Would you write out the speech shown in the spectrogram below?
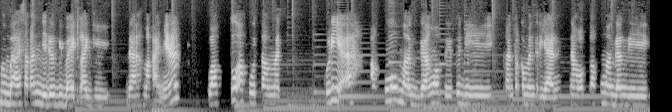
membahasakan menjadi lebih baik lagi? Nah makanya waktu aku tamat kuliah, aku magang waktu itu di kantor kementerian. Nah, waktu aku magang di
